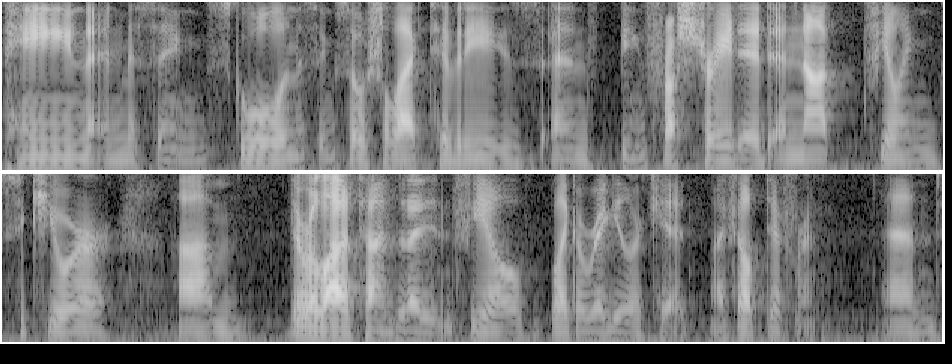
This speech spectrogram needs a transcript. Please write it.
pain and missing school and missing social activities and being frustrated and not feeling secure. Um, there were a lot of times that I didn't feel like a regular kid. I felt different. And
